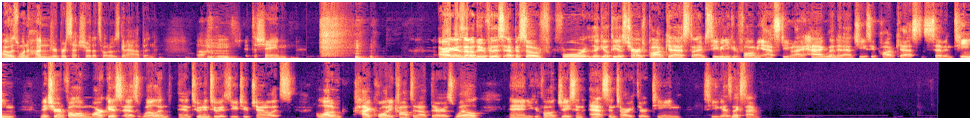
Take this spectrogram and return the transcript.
I was 100% sure that's what was going to happen. mm-hmm. It's a shame. All right, guys, that'll do it for this episode for the Guilty as Charged podcast. I'm Steven. You can follow me at Steven I. Hagland and at GC Podcast 17. Make sure and follow Marcus as well and, and tune into his YouTube channel. It's a lot of high quality content out there as well. And you can follow Jason at Centauri13. See you guys next time.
